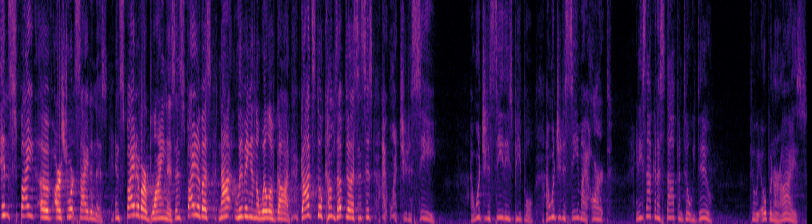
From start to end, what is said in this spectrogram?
In spite of our short sightedness, in spite of our blindness, in spite of us not living in the will of God, God still comes up to us and says, I want you to see. I want you to see these people. I want you to see my heart. And He's not going to stop until we do, until we open our eyes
